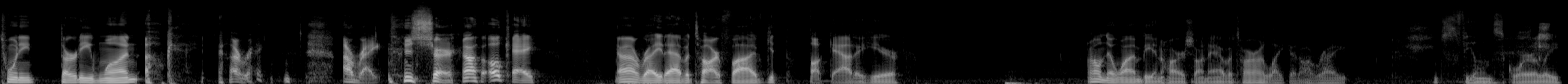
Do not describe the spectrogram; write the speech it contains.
2031. Okay. All right. All right. sure. Okay. All right, Avatar 5. Get the fuck out of here. I don't know why I'm being harsh on Avatar. I like it all right. I'm just feeling squirrely.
